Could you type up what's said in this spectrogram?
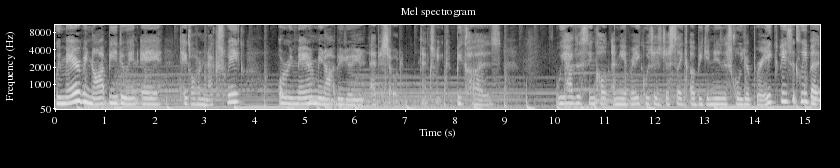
we may or may not be doing a takeover next week, or we may or may not be doing an episode next week because we have this thing called MEA break, which is just like a beginning of the school year break, basically. But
